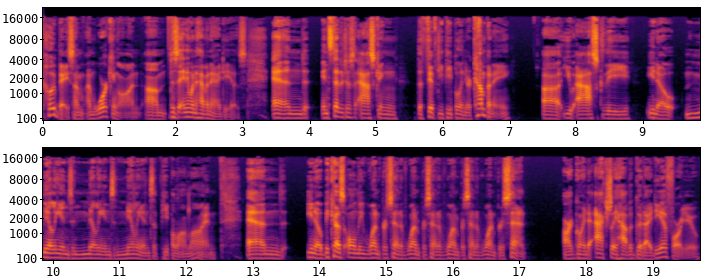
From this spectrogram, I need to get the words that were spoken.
code base I'm, I'm working on. Um, does anyone have any ideas? And instead of just asking the 50 people in your company, uh, you ask the, you know, millions and millions and millions of people online. And, you know, because only 1% of 1% of 1% of 1% are going to actually have a good idea for you,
